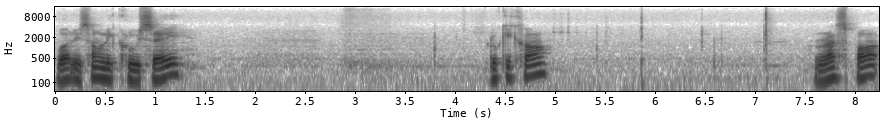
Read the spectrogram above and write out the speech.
but it's only Crusade, rookie call, Raspot,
